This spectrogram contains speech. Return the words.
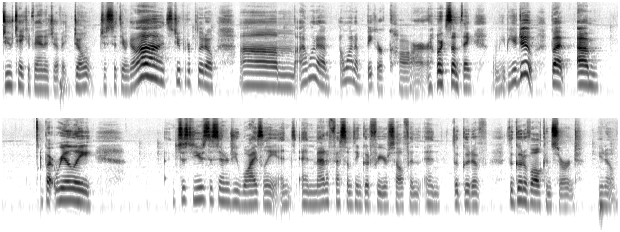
Do take advantage of it. Don't just sit there and go, ah, it's Jupiter Pluto. Um, I want a I want a bigger car or something. Well, maybe you do, but um, but really, just use this energy wisely and and manifest something good for yourself and and the good of the good of all concerned. You know.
